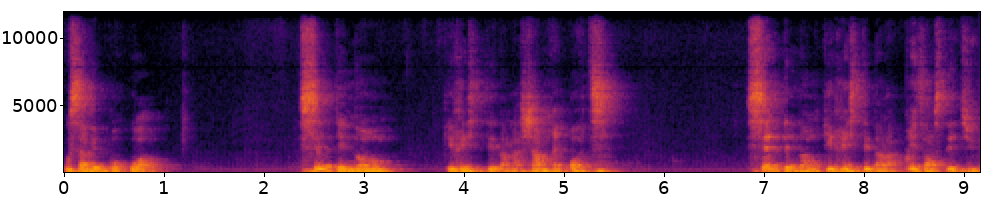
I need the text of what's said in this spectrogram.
Vous savez pourquoi? C'est un homme qui restait dans la chambre haute. C'est un homme qui restait dans la présence de Dieu.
